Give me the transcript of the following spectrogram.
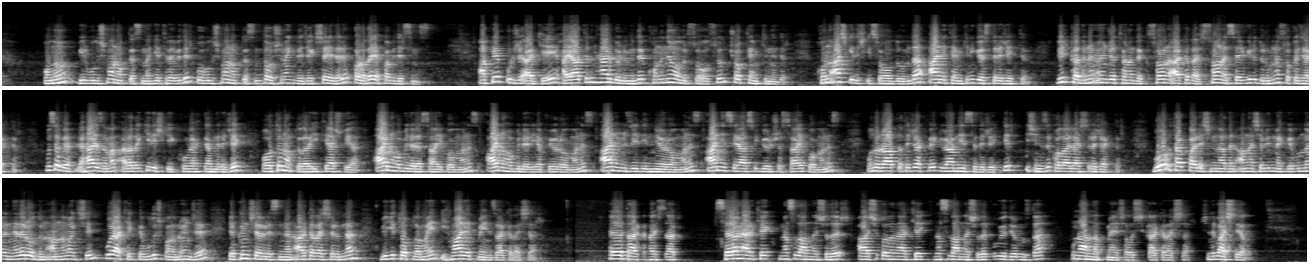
onu bir buluşma noktasına getirebilir. Bu buluşma noktasında hoşuna gidecek şeyleri orada yapabilirsiniz. Akrep burcu erkeği hayatının her bölümünde konu ne olursa olsun çok temkinlidir. Konu aşk ilişkisi olduğunda aynı temkini gösterecektir. Bir kadını önce tanıdık, sonra arkadaş, sonra sevgili durumuna sokacaktır. Bu sebeple her zaman aradaki ilişkiyi kuvvetlendirecek orta noktalara ihtiyaç duyar. Aynı hobilere sahip olmanız, aynı hobileri yapıyor olmanız, aynı müziği dinliyor olmanız, aynı siyasi görüşe sahip olmanız onu rahatlatacak ve güvende hissedecektir, işinizi kolaylaştıracaktır. Bu ortak paylaşımlardan anlaşabilmek ve bunların neler olduğunu anlamak için bu erkekle buluşmadan önce yakın çevresinden, arkadaşlarından bilgi toplamayı ihmal etmeyiniz arkadaşlar. Evet arkadaşlar, seven erkek nasıl anlaşılır, aşık olan erkek nasıl anlaşılır bu videomuzda bunu anlatmaya çalıştık arkadaşlar. Şimdi başlayalım.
